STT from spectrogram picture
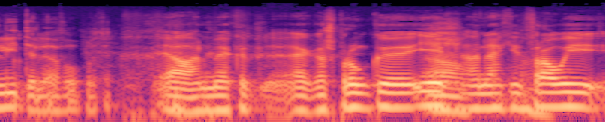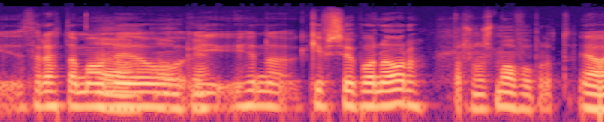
lítilega fótbroti Já, hann er með eitthvað, sprungu íl Já. Hann er ekki frá í 13 mánuð Já, og ok. í, hérna gifsi upp á nára bara svona smá fótbrot Já,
